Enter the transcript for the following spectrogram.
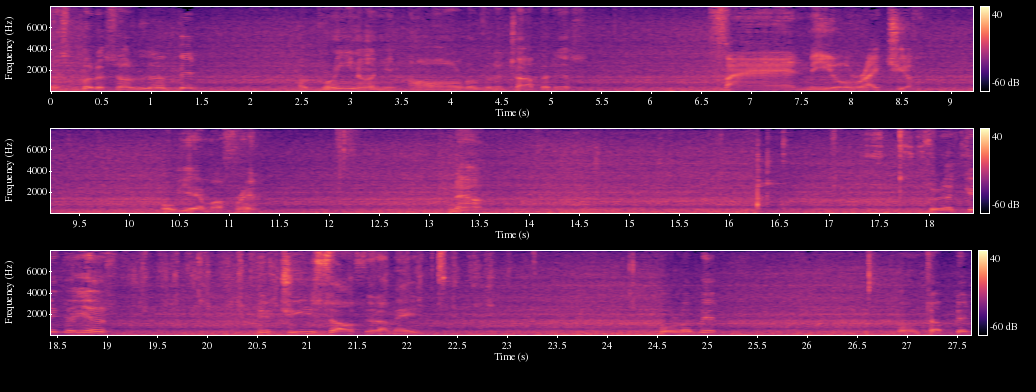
Let's put us a little bit of green onion all over the top of this fine meal right here. Oh yeah, my friend. Now, so that kicker is this cheese sauce that I made pour a little bit on top that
